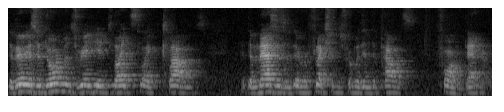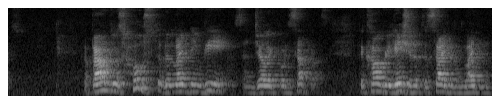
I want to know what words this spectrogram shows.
The various adornments radiated lights like clouds, and the masses of their reflections from within the palace formed banners. A boundless host of enlightening beings, angelic bodhisattvas, the congregation at the site of enlightenment,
